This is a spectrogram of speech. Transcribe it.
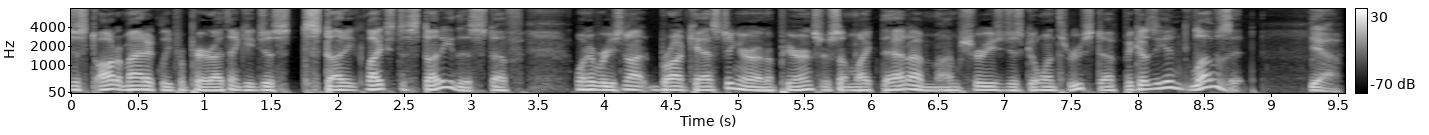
just automatically prepared. I think he just study likes to study this stuff whenever he's not broadcasting or an appearance or something like that. I'm I'm sure he's just going through stuff because he loves it, Yeah.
